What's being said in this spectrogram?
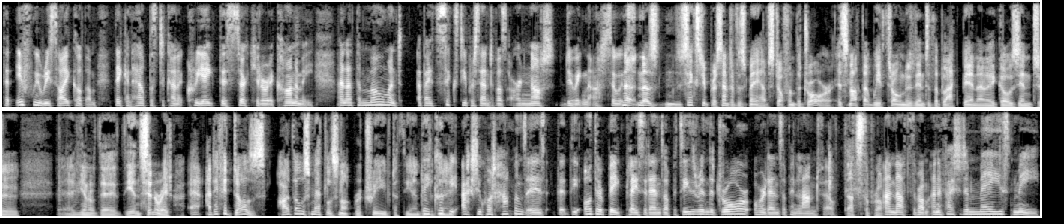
that if we recycle them, they can help us to kind of create this circular economy. And at the moment, about 60% of us are not doing that. So it's, No, no, 60% of us may have stuff in the drawer. It's not that we've thrown it into the black bin and it goes into, uh, you know, the, the incinerator. Uh, and if it does, are those metals not retrieved at the end they of the could day? be actually what happens is that the other big place it ends up, it's either in the drawer or it ends up in landfill. That's the problem. And that's the problem. And in fact, it amazed me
